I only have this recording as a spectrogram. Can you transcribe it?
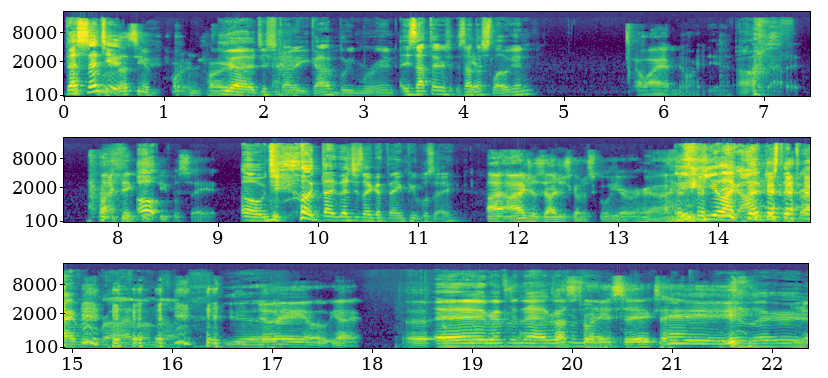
That's such the- that's the important part. yeah. Just gotta you gotta bleed maroon. Is that their is that Yeah. the slogan? Oh, I have no idea. Oh. I doubt it. I think just Oh. people say it. Oh, that, that's just like a thing people say. I, I just I just go to school here. You're like, "I'm just the driver, bro. I don't know." Yeah. Yeah. Oh, hey, oh, yeah. Uh, Hey, oh, repping that, Class that. twenty six. Hey. Yeah.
